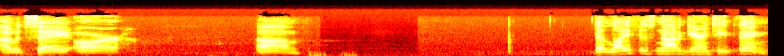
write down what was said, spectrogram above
I would say, are um, that life is not a guaranteed thing.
